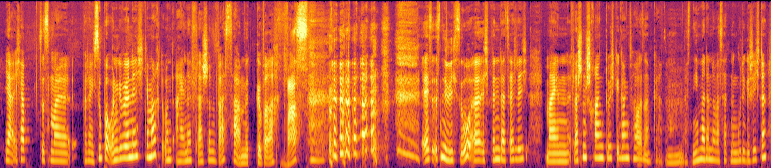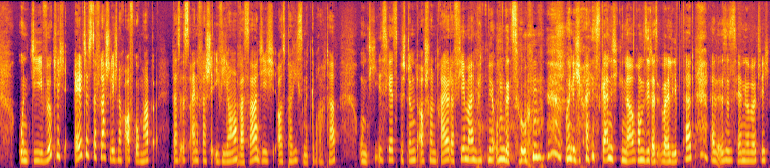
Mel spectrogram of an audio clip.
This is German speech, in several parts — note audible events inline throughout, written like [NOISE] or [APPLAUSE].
Ja, ich habe das mal wahrscheinlich super ungewöhnlich gemacht und eine Flasche Wasser mitgebracht. Was? [LAUGHS] es ist nämlich so, äh, ich bin tatsächlich meinen Flaschenschrank durchgegangen zu Hause und habe gedacht, hm, was nehmen wir denn da, was hat eine gute Geschichte? Und die wirklich älteste Flasche, die ich noch aufgehoben habe, das ist eine Flasche Evian Wasser, die ich aus Paris mitgebracht habe. Und die ist jetzt bestimmt auch schon drei oder viermal mit mir umgezogen. Und ich weiß gar nicht genau, warum sie das überlebt hat, weil es ist ja nur wirklich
